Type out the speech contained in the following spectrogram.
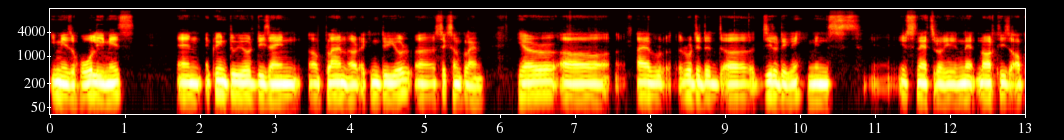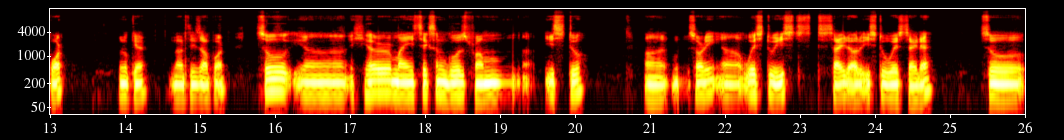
image whole image and according to your design uh, plan or according to your uh, section plan. Here uh, I have rotated uh, 0 degree means it's naturally north is upward. Look here north is upward. So uh, here my section goes from uh, east to uh, sorry uh, west to east side or east to west side eh? so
